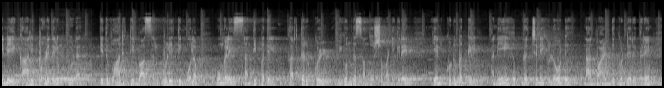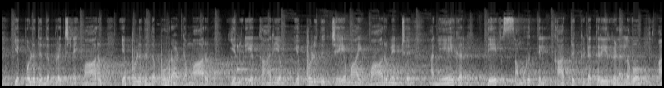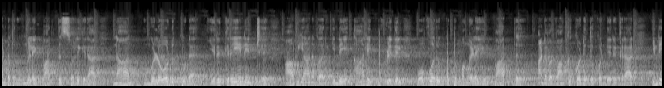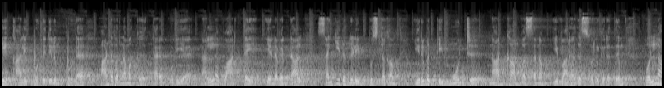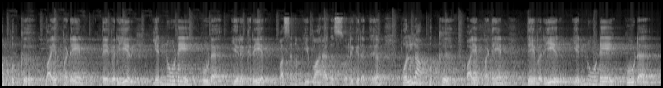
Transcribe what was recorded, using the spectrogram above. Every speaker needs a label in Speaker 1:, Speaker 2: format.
Speaker 1: இன்றைய காலை பொழுதிலும் கூட இது வானத்தின் வாசல் ஊழியத்தின் மூலம் உங்களை சந்திப்பதில் கர்த்தருக்குள் மிகுந்த சந்தோஷம் அடைகிறேன். என் குடும்பத்தில் அநேக பிரச்சனைகளோடு நான் வாழ்ந்து கொண்டிருக்கிறேன். எப்பொழுது இந்த பிரச்சனை மாறும் எப்பொழுது இந்த போராட்டம் மாறும் என்னுடைய காரியம் எப்பொழுது ஜெயமாய் மாறும் என்று அநேகர் தேவ சமூகத்தில் காத்து கிடக்கிறீர்கள் அல்லவோ? ஆண்டவர் உங்களை பார்த்து சொல்லுகிறார் நான் உங்களோடு கூட இருக்கிறேன் என்று ஆவியானவர் இன்றைய காலை பொழுதில் ஒவ்வொரு குடும்பங்களையும் பார்த்து ஆண்டவர் வாக்கு கொடுத்து கொண்டிருக்கிறார். இன்றைய காலை பொழுதிலும் கூட ஆண்டவர் நமக்கு தரக்கூடிய நல்ல வார்த்தை என்னவென்றால் சங்கீதங்களின் புஸ்தகம் இருபத்தி மூன்று நான்காம் வசனம் இவ்வாறாக சொல்லுகிறது பொல்லாப்புக்கு பயப்படேன் தேவரீர் என்னோடே கூட இருக்கிறீர். வசனம் இவ்வாறாக சொல்லுகிறது பொல்லாப்புக்கு பயப்படேன் தேவரீர் என்னோடே கூட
